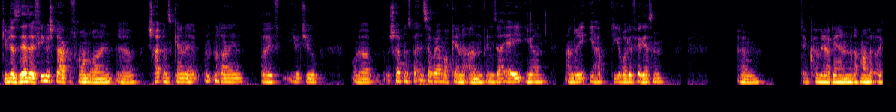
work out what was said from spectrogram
gibt es sehr, sehr viele starke Frauenrollen. Äh, schreibt uns gerne unten rein bei YouTube oder schreibt uns bei Instagram auch gerne an, wenn ihr sagt, ey, Jörn, André, ihr habt die Rolle vergessen. Ähm, dann können wir da gerne nochmal mit euch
